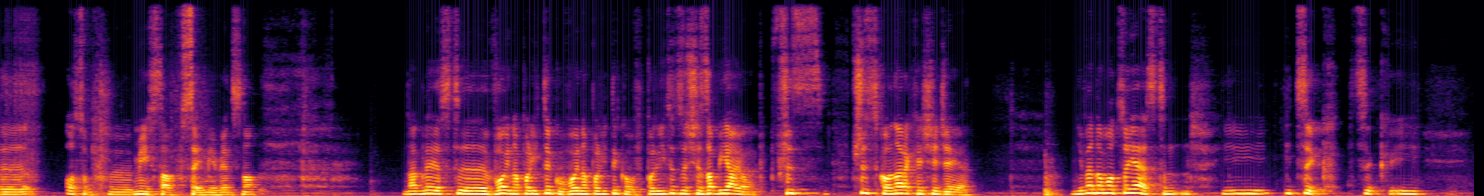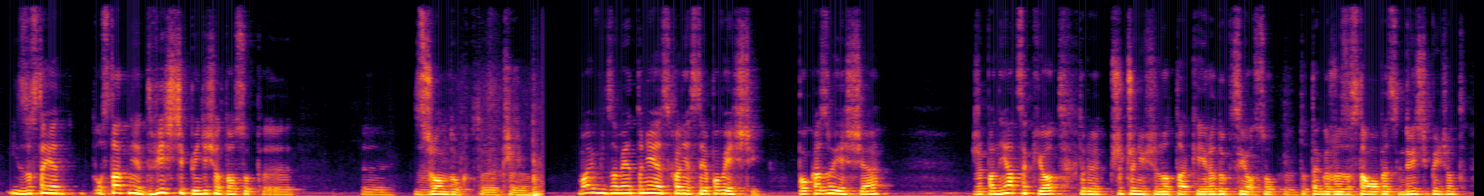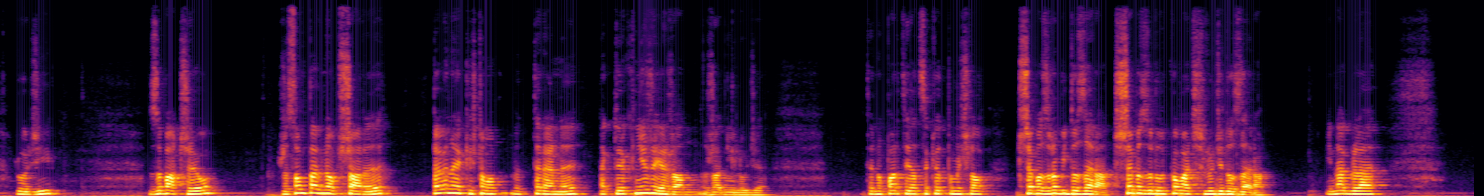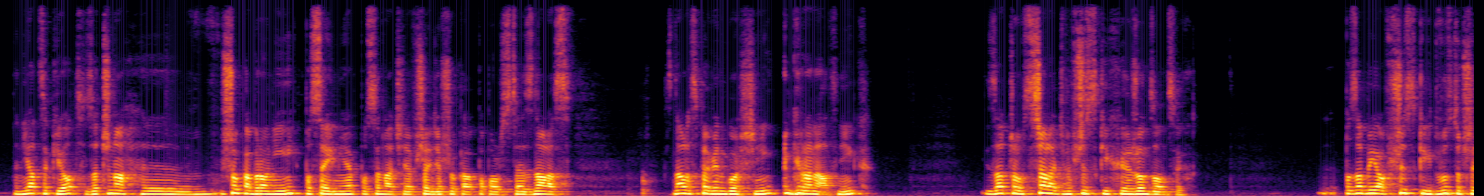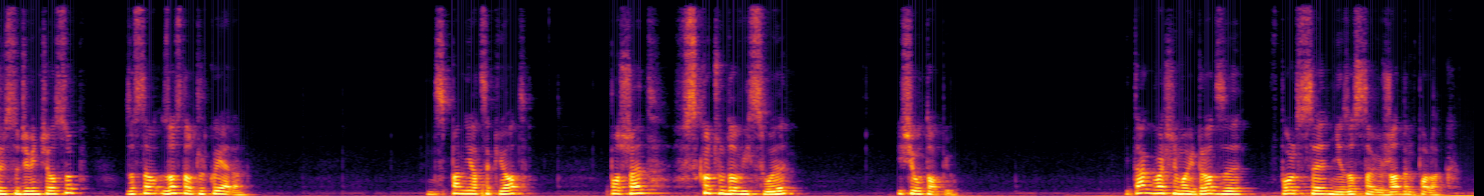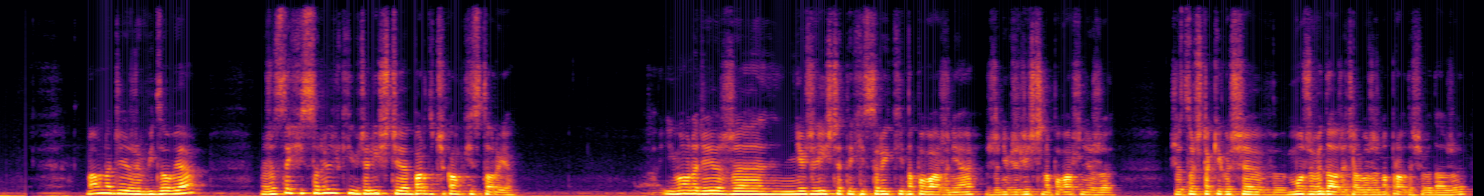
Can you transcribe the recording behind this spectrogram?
osób y, miejsca w Sejmie, więc no. Nagle jest y, wojna polityków, wojna polityków. Politycy się zabijają. Wszys- wszystko, anarchia się dzieje. Nie wiadomo co jest. I, i cyk, cyk. I, I zostaje ostatnie 250 osób y, y, z rządu, który przeżył. Moi widzowie, to nie jest koniec tej opowieści. Pokazuje się, że pan Jacek J., który przyczynił się do takiej redukcji osób, do tego, że zostało obecnie 250 ludzi, zobaczył, że są pewne obszary, pewne jakieś tam tereny, na których nie żyje ża- żadni ludzie. Ten oparty Jacek J. pomyślał, trzeba zrobić do zera, trzeba zredukować ludzi do zera. I nagle ten Jacek J. zaczyna, yy, szuka broni po Sejmie, po Senacie, wszędzie szuka po Polsce, znalazł znalazł pewien głośnik, granatnik i zaczął strzelać we wszystkich rządzących. Pozabijał wszystkich 249 osób, został, został tylko jeden. Więc pan Jacek J. poszedł, wskoczył do Wisły i się utopił. I tak właśnie, moi drodzy, w Polsce nie został już żaden Polak. Mam nadzieję, że widzowie, że z tej historyjki wzięliście bardzo ciekawą historię. I mam nadzieję, że nie wzięliście tej historyjki na poważnie, że nie wzięliście na poważnie, że, że coś takiego się może wydarzyć, albo że naprawdę się wydarzy.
